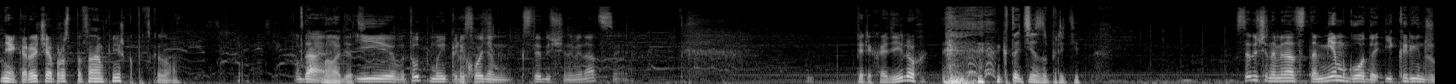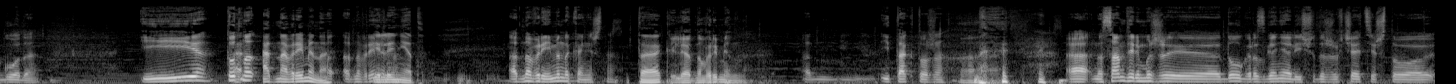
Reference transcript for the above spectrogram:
Не, короче, я просто пацанам книжку подсказал. Да. Молодец. И вот тут мы переходим к следующей номинации. Переходи, Лех. Кто тебе запретит? Следующая номинация это мем года и кринж года. И тут А- на... Одновременно? одновременно? Или нет? Одновременно, конечно. Так. Или одновременно. А, И так тоже. А, на самом деле мы же долго разгоняли еще даже в чате, что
